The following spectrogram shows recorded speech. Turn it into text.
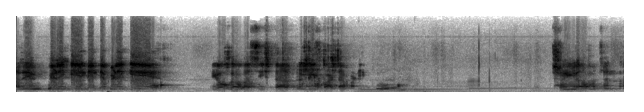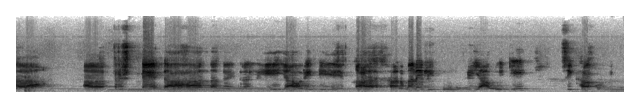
ಅದೇ ಬೆಳಿಗ್ಗೆ, ನಿನ್ನೆ ಬೆಳಿಗ್ಗೆ ಯೋಗ ವಾಸಿಷ್ಠ ಅದರಲ್ಲಿ ಪಾಠ ಮಾಡಿದ್ದು ಶ್ರೀರಾಮಚಂದ್ರ ತೃಷ್ಣೆ ದಾಹ ಅನ್ನೋದು ಇದ್ರಲ್ಲಿ ಯಾವ ರೀತಿ ಅರಮನೆಯಲ್ಲಿ ಇದ್ರು ಯಾವ ರೀತಿ ಸಿಕ್ಕಾಕೊಂಡಿದ್ರು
